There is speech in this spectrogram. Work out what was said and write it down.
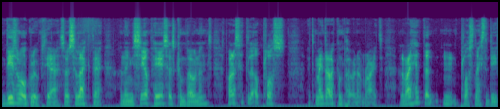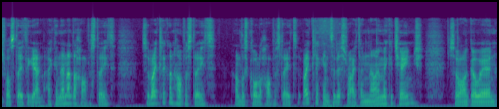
these are all grouped here, so select there, and then you see up here it says component. If I just hit the little plus, it's made that a component, right? And if I hit the plus next to default state again, I can then add a hover state. So if I click on hover state, I'll just call it hover state. If I click into this, right, and now I make a change, so I'll go in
